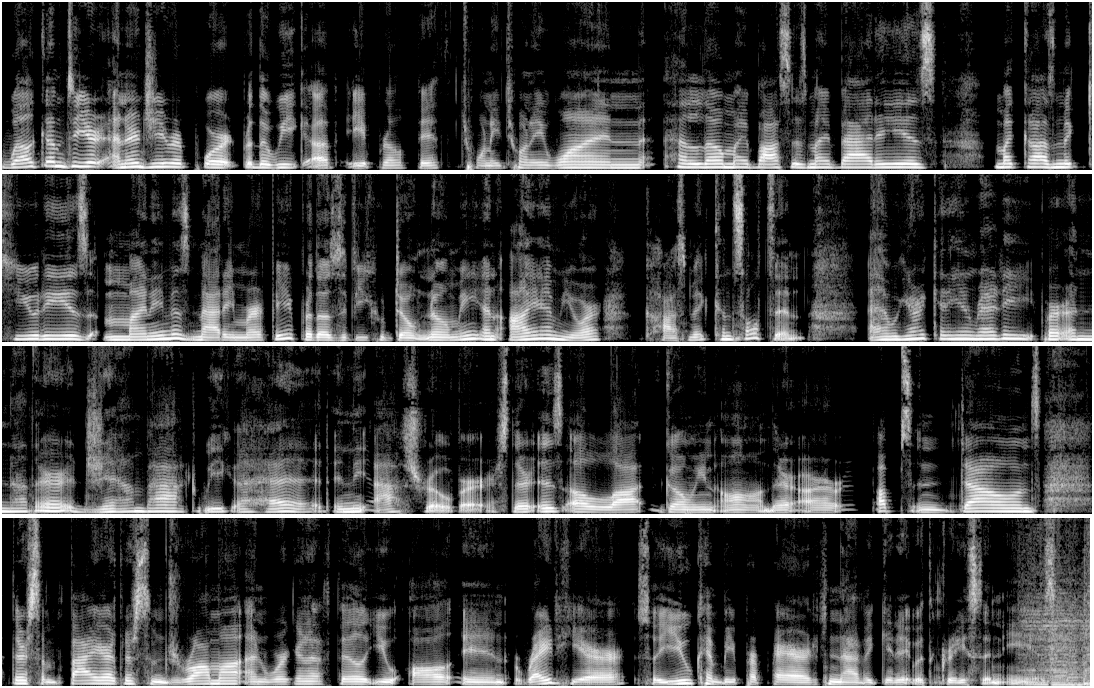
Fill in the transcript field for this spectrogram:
Welcome to your energy report for the week of April 5th, 2021. Hello, my bosses, my baddies, my cosmic cuties. My name is Madi Murphy, for those of you who don't know me, and I am your cosmic consultant. And we are getting ready for another jam packed week ahead in the Astroverse. There is a lot going on. There are ups and downs. There's some fire, there's some drama, and we're going to fill you all in right here so you can be prepared to navigate it with grace and ease.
